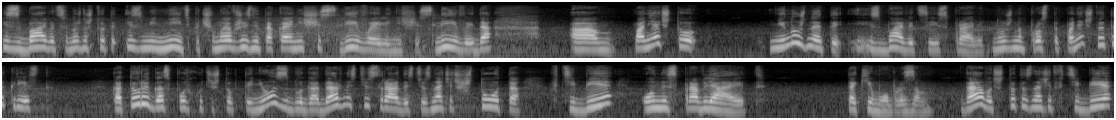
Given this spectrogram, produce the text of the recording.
избавиться, нужно что-то изменить, почему я в жизни такая несчастливая или несчастливый, да, а, понять, что не нужно это избавиться и исправить, нужно просто понять, что это крест – который Господь хочет, чтобы ты нес с благодарностью, с радостью. Значит, что-то в тебе Он исправляет таким образом. Да, вот что-то, значит, в тебе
